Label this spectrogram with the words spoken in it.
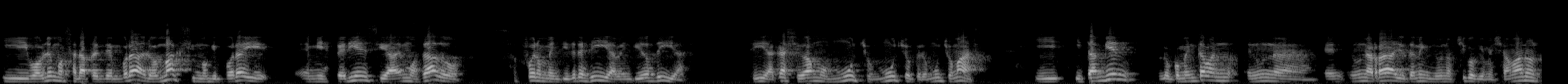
y volvemos a la pretemporada, lo máximo que por ahí, en mi experiencia, hemos dado fueron 23 días, 22 días. ¿sí? Acá llevamos mucho, mucho, pero mucho más. Y, también lo comentaban en una, en una radio también de unos chicos que me llamaron,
